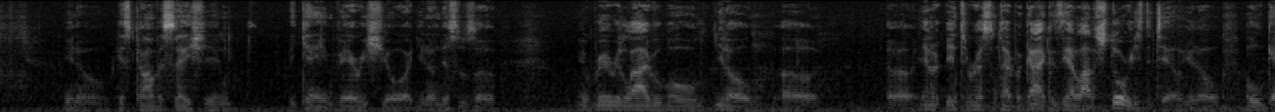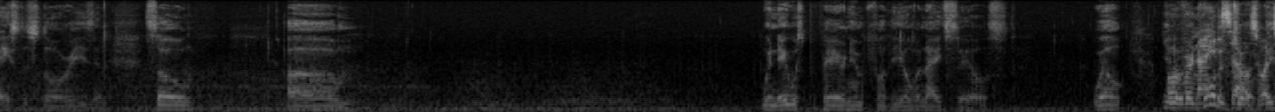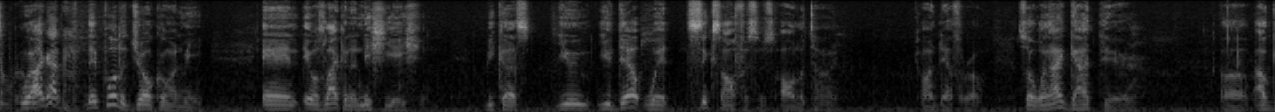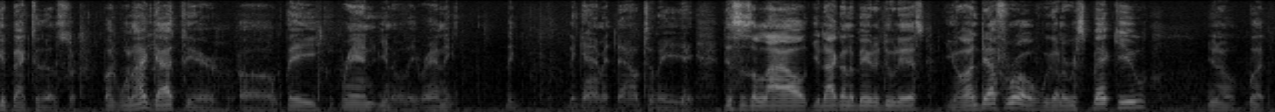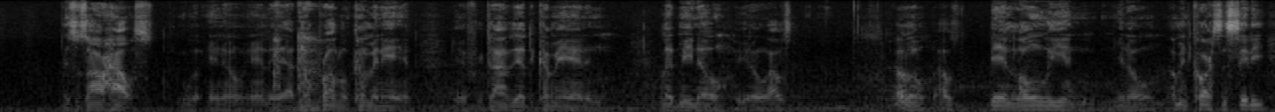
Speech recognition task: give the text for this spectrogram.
you know, his conversation became very short. You know, this was a, a very reliable, you know, uh, uh, inter- interesting type of guy because he had a lot of stories to tell. You know, old gangster stories, and so. Um, when they was preparing him for the overnight sales, well, you know, Overnight they pulled a sales, joke. They- well, I got they pulled a joke on me, and it was like an initiation because you you dealt with six officers all the time on death row. So when I got there, uh, I'll get back to the other story. But when I got there, uh, they ran, you know, they ran the, the, the gamut down to me. Hey, this is allowed. You're not going to be able to do this. You're on death row. We're going to respect you, you know. But this is our house, you know. And they had no problem coming in. You know, a few times they had to come in and let me know. You know, I was, I don't know, I was being lonely, and you know, I'm in Carson City.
